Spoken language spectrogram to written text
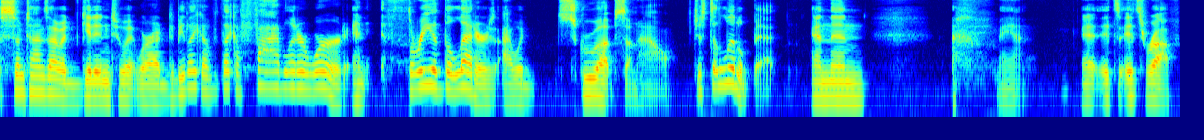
sometimes I would get into it where I'd be like a like a five letter word, and three of the letters I would screw up somehow, just a little bit, and then, man, it's it's rough,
